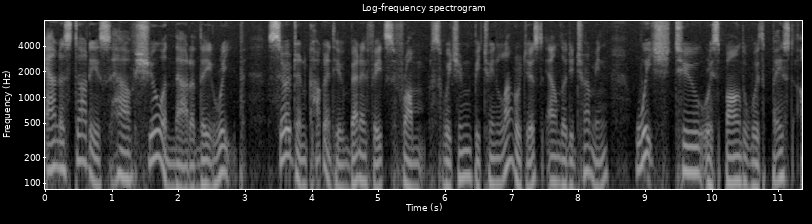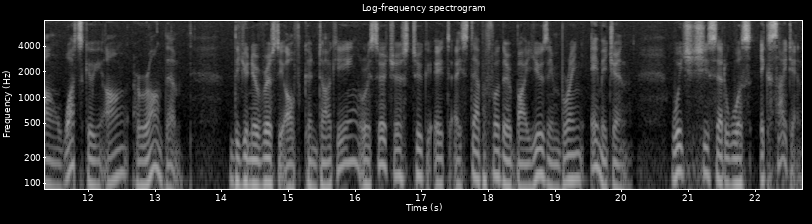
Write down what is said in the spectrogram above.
and studies have shown that they reap certain cognitive benefits from switching between languages and determine which to respond with based on what's going on around them. The University of Kentucky researchers took it a step further by using brain imaging, which she said was exciting.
